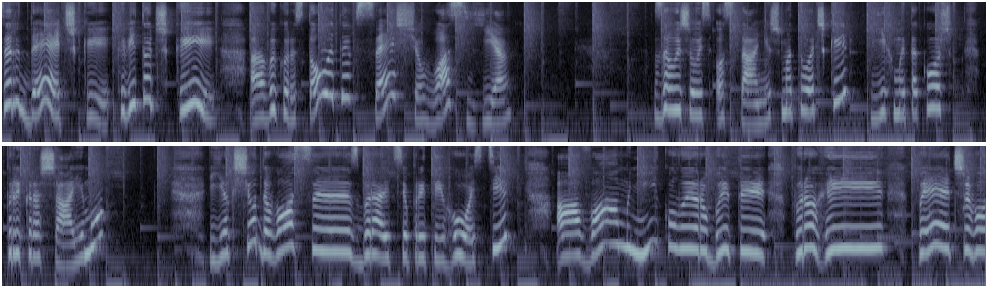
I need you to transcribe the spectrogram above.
сердечки, квіточки. Використовуйте все, що у вас є. Залишились останні шматочки, їх ми також прикрашаємо. Якщо до вас е, збираються прийти гості, а вам ніколи робити пироги, печиво,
